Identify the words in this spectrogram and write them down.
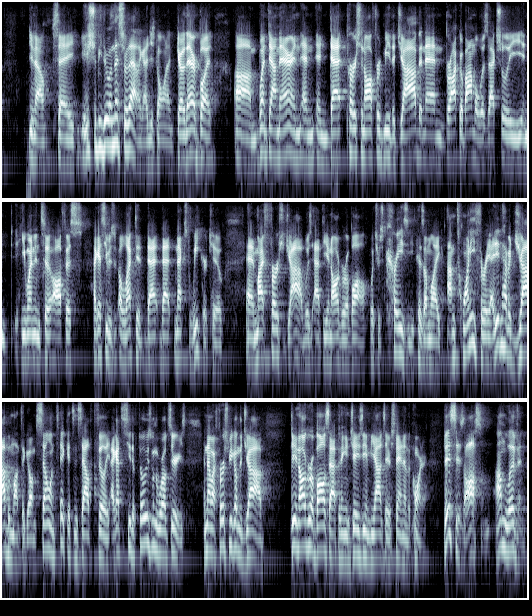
you know, say you should be doing this or that. Like I just don't want to go there. But um, went down there and, and and that person offered me the job. And then Barack Obama was actually in. He went into office I guess he was elected that that next week or two. And my first job was at the inaugural ball, which was crazy because I'm like, I'm 23. I didn't have a job a month ago. I'm selling tickets in South Philly. I got to see the Phillies win the World Series. And now my first week on the job, the inaugural ball is happening, and Jay Z and Beyonce are standing in the corner. This is awesome. I'm living.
